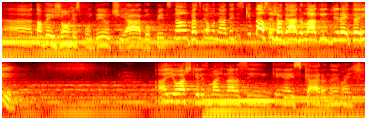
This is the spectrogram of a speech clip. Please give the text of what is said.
Ah, talvez João respondeu, Tiago Pedro Não, não pescamos nada. Ele disse: Que tal você jogar do lado direito aí? Aí eu acho que eles imaginaram assim: Quem é esse cara, né? Mas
